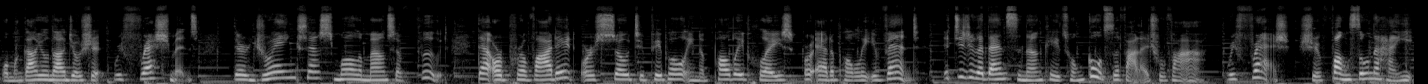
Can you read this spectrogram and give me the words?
我们刚用到就是 refreshments。They're drinks and small amounts of food that are provided or sold to people in a public place or at a public event。要记这个单词呢，可以从构词法来出发啊。Refresh 是放松的含义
